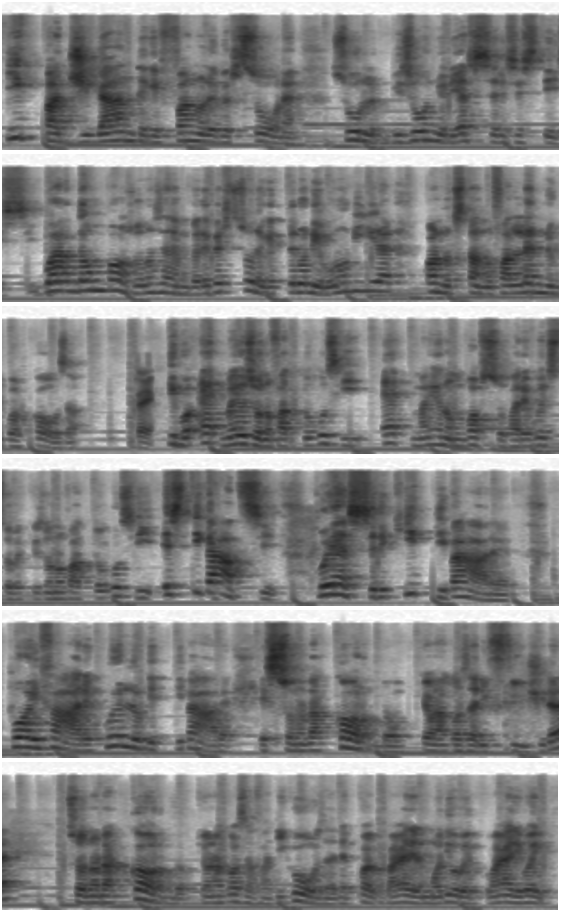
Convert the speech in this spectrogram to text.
pippa gigante che fanno le persone sul bisogno di essere se stessi, guarda un po', sono sempre le persone che te lo devono dire quando stanno fallendo in qualcosa. Sì. Tipo, eh, ma io sono fatto così, eh, ma io non posso fare questo perché sono fatto così. E sti cazzi, puoi essere chi ti pare, puoi fare quello che ti pare. E sono d'accordo che è una cosa difficile, sono d'accordo che è una cosa faticosa ed è poi magari il motivo per cui magari poi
